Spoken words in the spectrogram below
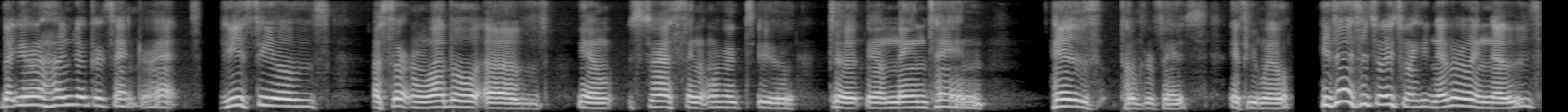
but you're hundred percent correct. He feels a certain level of you know stress in order to to you know maintain his poker face if you will he's in a situation where he never really knows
